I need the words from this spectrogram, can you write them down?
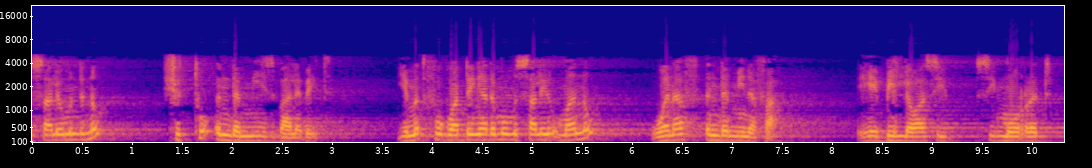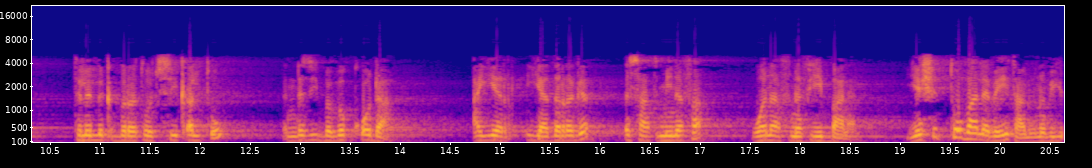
ምሳሌው ምንድን ነው? ሽቶ እንደሚይዝ ባለቤት። የመጥፎ ጓደኛ ደግሞ ምሳሌው ማን ነው? ወናፍ እንደሚነፋ። ይሄ ቢላዋ ሲሞረድ፣ ትልልቅ ብረቶች ሲቀልጡ እንደዚህ በበቆዳ አየር እያደረገ እሳት ሚነፋ ወናፍ ነፊ ይባላል። የሽቶ ባለቤት አሉ ነቢዩ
